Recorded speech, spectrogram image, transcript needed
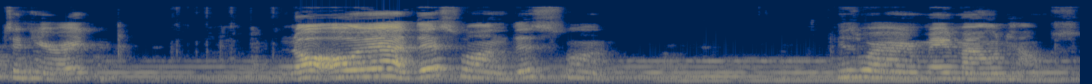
It's in here, right? One, this one. This is where I made my own house.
